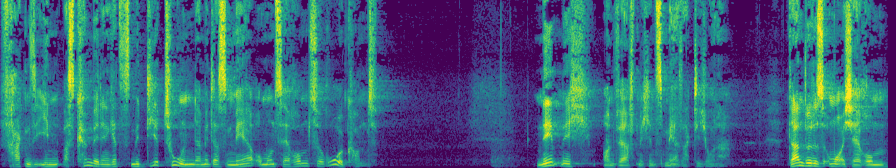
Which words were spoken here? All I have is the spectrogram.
fragten sie ihn, was können wir denn jetzt mit dir tun, damit das Meer um uns herum zur Ruhe kommt? Nehmt mich und werft mich ins Meer, sagte Jona. Dann wird es um euch herum,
